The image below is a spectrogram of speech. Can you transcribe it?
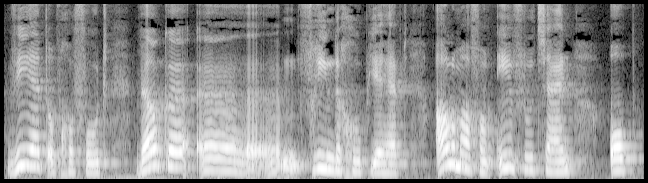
wie je hebt opgevoed, welke uh, vriendengroep je hebt, allemaal van invloed zijn op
